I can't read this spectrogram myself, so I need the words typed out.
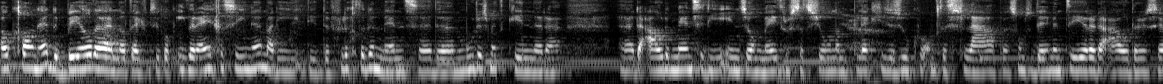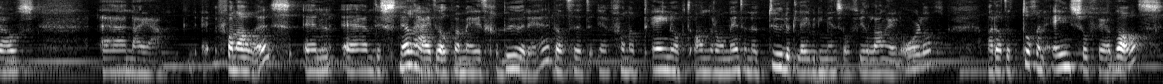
Ook gewoon hè, de beelden, en dat heeft natuurlijk ook iedereen gezien, hè, maar die, die, de vluchtende mensen, de moeders met kinderen, uh, de oude mensen die in zo'n metrostation een Ja. plekje zoeken om te slapen. Soms dementeren de ouderen zelfs. Uh, nou ja, van alles. En uh, de snelheid ook waarmee het gebeurde. Hè? Dat het eh, van op het ene op het andere moment, en natuurlijk leven die mensen al veel langer in oorlog, maar dat het toch ineens zover was.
